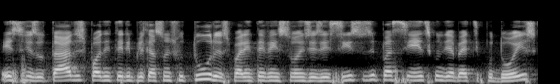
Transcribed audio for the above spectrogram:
Esses resultados podem ter implicações futuras para intervenções de exercícios em pacientes com diabetes tipo 2,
